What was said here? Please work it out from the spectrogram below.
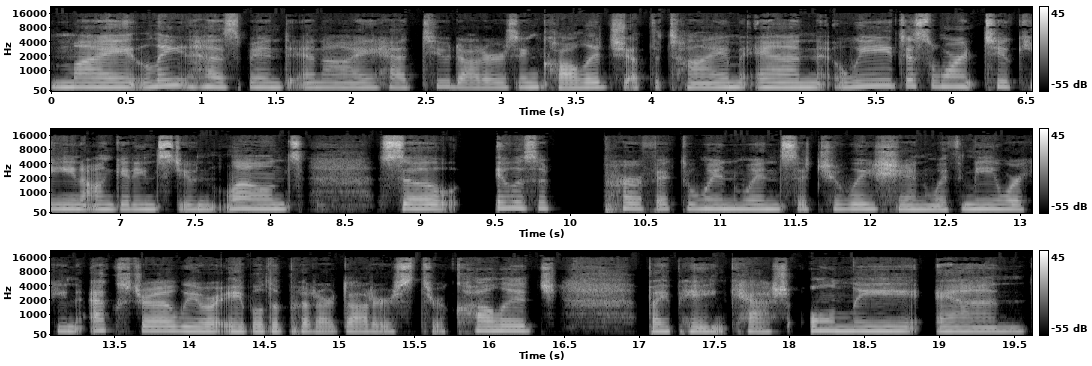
My late husband and I had two daughters in college at the time, and we just weren't too keen on getting student loans. So it was a perfect win win situation. With me working extra, we were able to put our daughters through college by paying cash only, and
